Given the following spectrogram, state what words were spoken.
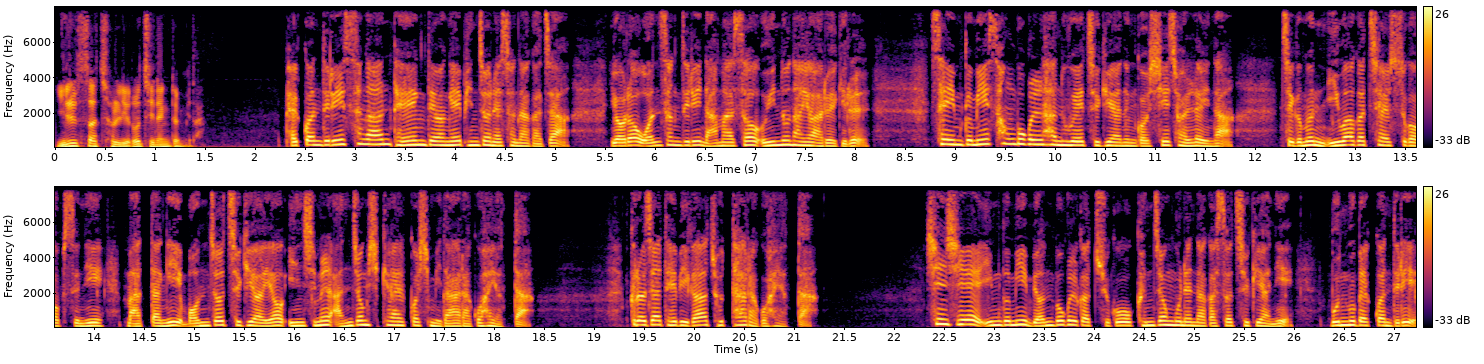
일사천리로 진행됩니다. 백관들이 승하한 대행대왕의 빈전에서 나가자 여러 원상들이 남아서 의논하여 아뢰기를 새 임금이 성복을 한 후에 즉위하는 것이 전례이나 지금은 이와 같이 할 수가 없으니 마땅히 먼저 즉위하여 인심을 안정시켜야 할 것입니다. 라고 하였다. 그러자 대비가 좋다라고 하였다. 신시에 임금이 면복을 갖추고 근정문에 나가서 즉위하니 문무백관들이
